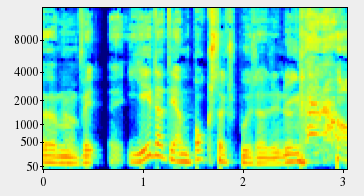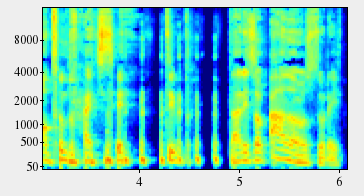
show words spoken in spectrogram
Ähm, we- Jeder, der einen Boxer gespielt hat, in irgendeiner Art und Weise, da ich sage, ah, da hast du recht.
